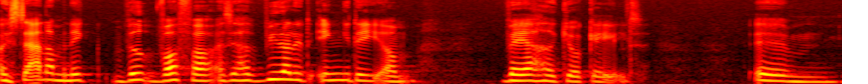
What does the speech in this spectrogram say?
Og især når man ikke ved hvorfor. Altså jeg havde vidderligt ingen idé om, hvad jeg havde gjort galt. Øhm,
